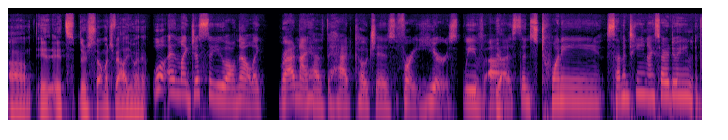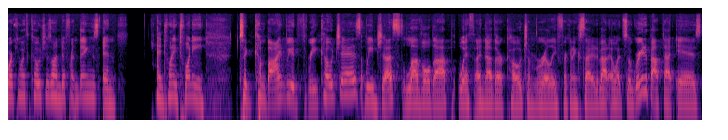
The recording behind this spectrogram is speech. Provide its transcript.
um, it, it's there's so much value in it Well, and like just so you all know, like Brad and I have had coaches for years. We've uh, Yeah. since 2017 I started doing working with coaches on different things and in 2020 to combine we had three coaches we just leveled up with another coach i'm really freaking excited about and what's so great about that is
